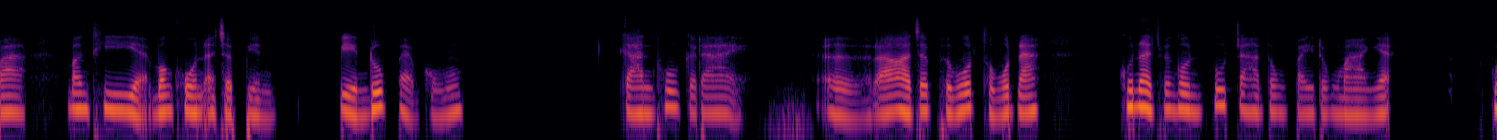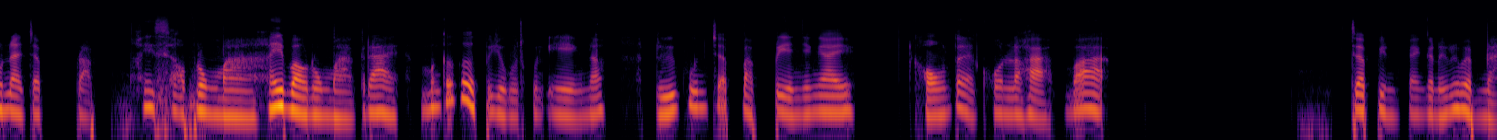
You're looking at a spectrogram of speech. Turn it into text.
ว่าบางทีอะบางคนอาจจะเปลี่ยนเปลี่ยนรูปแบบของการพูดก็ได้ เออเราอาจจะสมมติสมมตินะ คุณอาจจะเป็นคนพูดจาตรงไปตรงมาเงี้ย คุณอาจจะ ปรับให้ซอฟลงมา ให้เบาลงมาก็ได้ มันก็เกิดประโยชน์กับคุณเองเนาะหรือคุณจะปรับเปลี่ยนยังไงของแต่ละคนละค่ะ ว่า จะเปลี่ยนแปลงกันในเรื่องแบบไหน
